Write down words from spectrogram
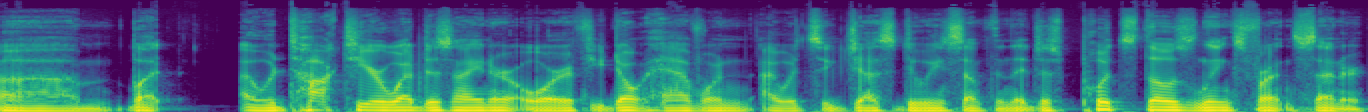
um, but I would talk to your web designer, or if you don't have one, I would suggest doing something that just puts those links front and center.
